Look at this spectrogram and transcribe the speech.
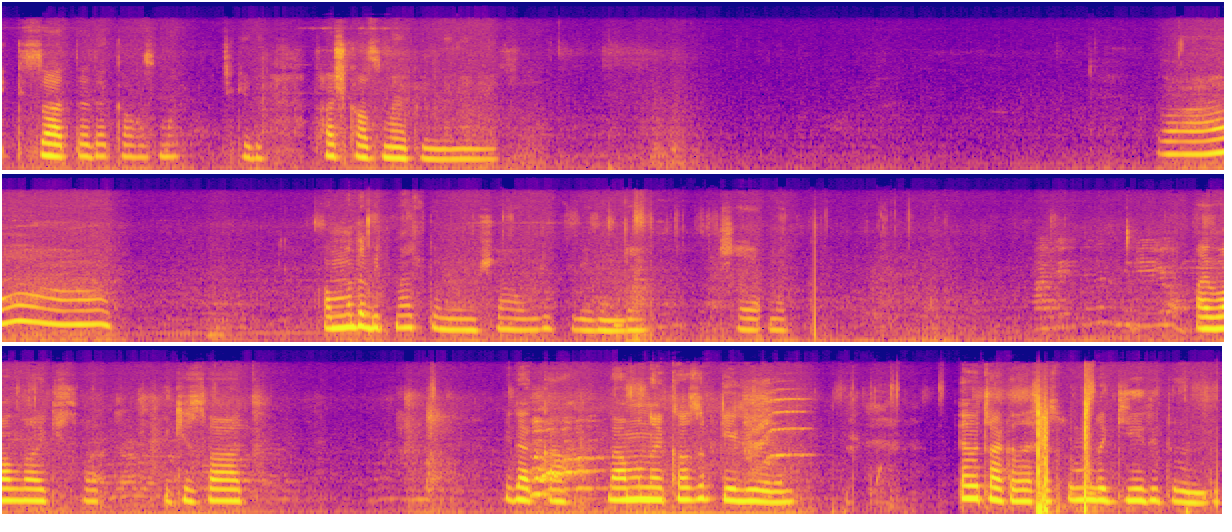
iki saatte de kazma çıkıyor. Taş kazma yapayım ben en iyisi. Ama da bitmez kömürmüş ha olur bunda şey yapmak. Ay vallahi iki saat. iki saat. Bir dakika. Ben bunları kazıp geliyorum. Evet arkadaşlar sonunda geri döndüm.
